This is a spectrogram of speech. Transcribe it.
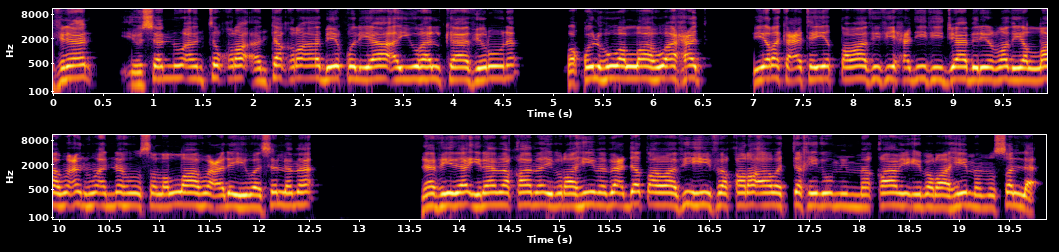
اثنان يسن أن تقرأ أن تقرأ بقل يا أيها الكافرون وقل هو الله أحد. في ركعتي الطواف في حديث جابر رضي الله عنه أنه صلى الله عليه وسلم نفذ إلى مقام إبراهيم بعد طوافه فقرأ واتخذوا من مقام إبراهيم مصلى.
